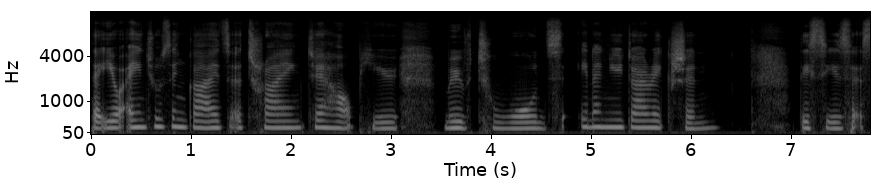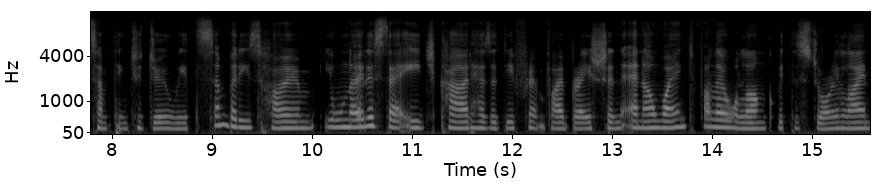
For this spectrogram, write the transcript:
that your angels and guides are trying to help you move towards in a new direction this is something to do with somebody's home. You'll notice that each card has a different vibration, and I won't follow along with the storyline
